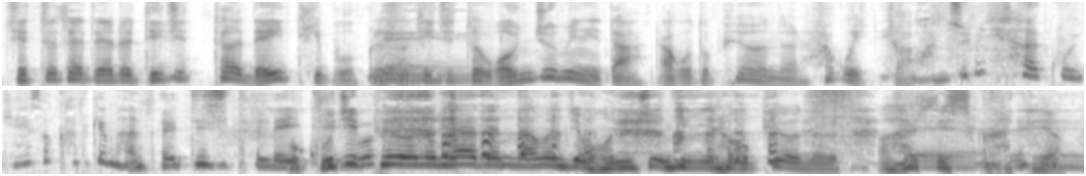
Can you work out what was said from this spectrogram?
Z 세대를 digital native 그래서 네. 디지털 원주민이다라고도 표현을 하고 있죠. 원주민이라고 해석하는 게 맞나요? digital native. 뭐 굳이 표현을 해야 된다 면 이제 원주민이라고 표현을 할수 네. 있을 것 같아요. 네.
